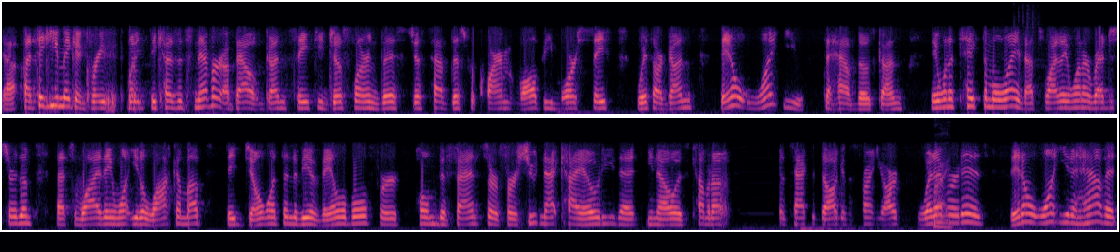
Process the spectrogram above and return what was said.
Yeah, I think you make a great point because it's never about gun safety. Just learn this, just have this requirement. We'll all be more safe with our guns. They don't want you to have those guns. They want to take them away. That's why they want to register them. That's why they want you to lock them up. They don't want them to be available for home defense or for shooting that coyote that you know is coming up to attack the dog in the front yard. Whatever right. it is, they don't want you to have it.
